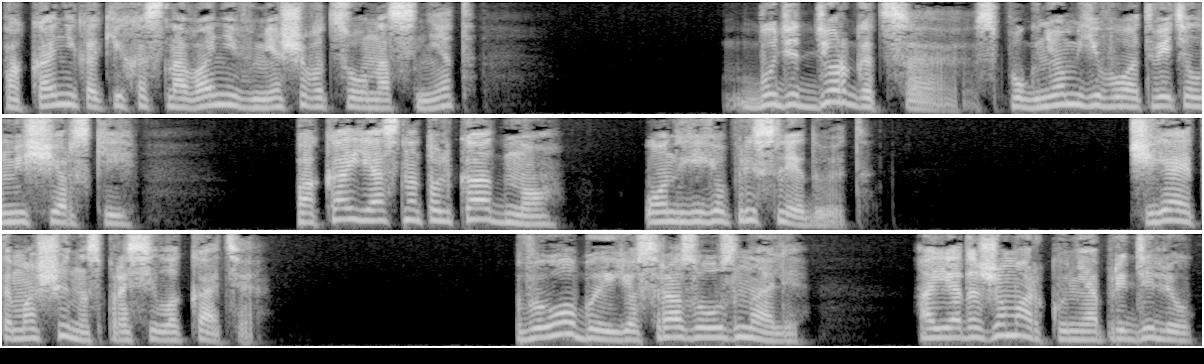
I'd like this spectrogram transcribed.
Пока никаких оснований вмешиваться у нас нет. Будет дергаться, спугнем его, ответил Мещерский. Пока ясно только одно: он ее преследует. Чья это машина? спросила Катя. Вы оба ее сразу узнали, а я даже марку не определю.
